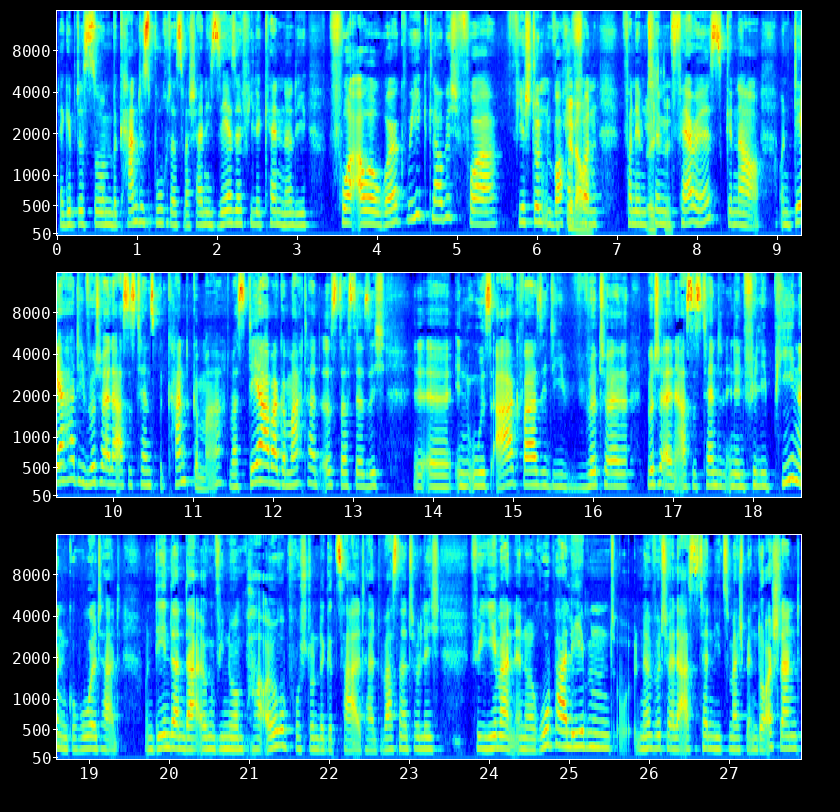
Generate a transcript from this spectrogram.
Da gibt es so ein bekanntes Buch, das wahrscheinlich sehr, sehr viele kennen, ne? die Four-Hour Work Week, glaube ich, vor vier Stunden Woche genau. von, von dem Richtig. Tim Ferriss, genau. Und der hat die virtuelle Assistenz bekannt gemacht. Was der aber gemacht hat, ist, dass er sich äh, in den USA quasi die virtuell, virtuellen Assistenten in den Philippinen geholt hat und den dann da irgendwie nur ein paar Euro pro Stunde gezahlt hat. Was natürlich für jemanden in Europa lebend, ne, virtuelle Assistenten, die zum Beispiel in Deutschland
